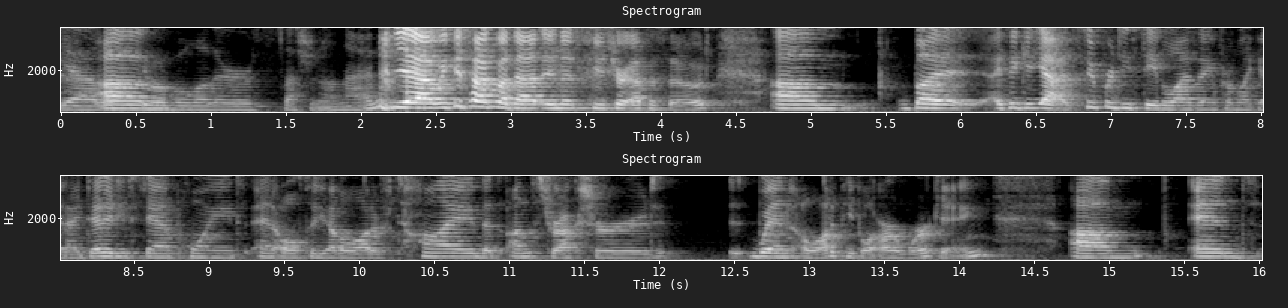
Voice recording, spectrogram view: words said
yeah, let's do a Um, whole other session on that. yeah, we could talk about that in a future episode. Um, but I think yeah, it's super destabilizing from like an identity standpoint, and also you have a lot of time that's unstructured when a lot of people are working, um, and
